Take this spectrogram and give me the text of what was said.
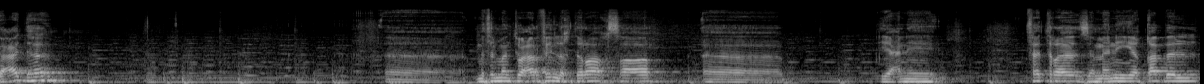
بعدها مثل ما أنتم عارفين الاختراق صار يعني فترة زمنية قبل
